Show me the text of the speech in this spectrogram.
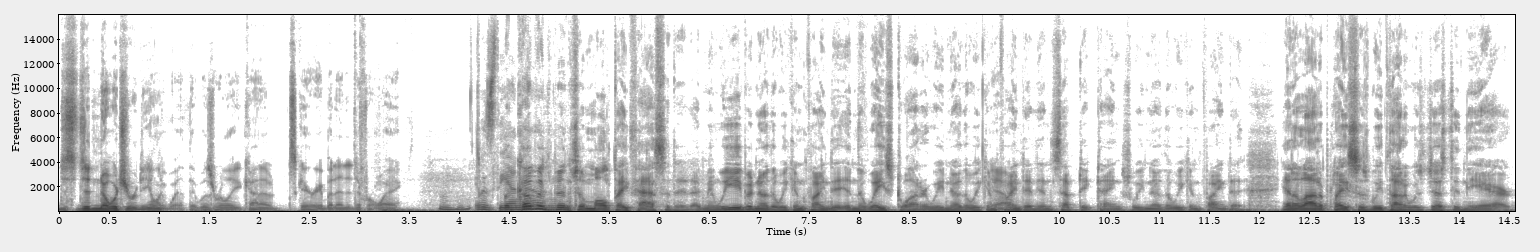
just didn't know what you were dealing with. It was really kind of scary, but in a different way. It was the But unknown. COVID's been so multifaceted. I mean, we even know that we can find it in the wastewater. We know that we can Yeah. find it in septic tanks. We know that we can find it in a lot of places we thought it was just in the air.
